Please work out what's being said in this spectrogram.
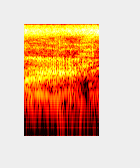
Ugh.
